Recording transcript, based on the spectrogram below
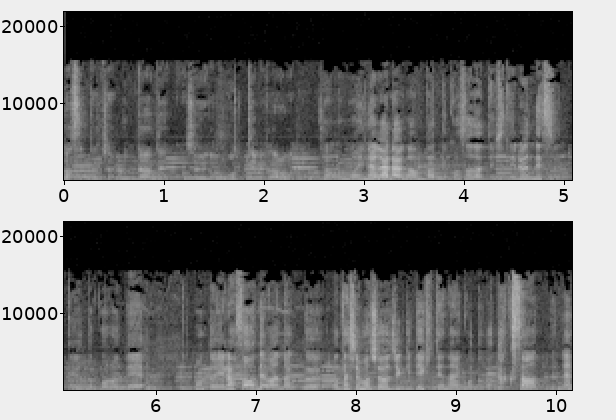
母さんたちはみんなねそういうの思ってるだろうね。そう思いながら頑張って子育てしてるんですっていうところで本当偉そうではなく私も正直できてないことがたくさんあってね。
